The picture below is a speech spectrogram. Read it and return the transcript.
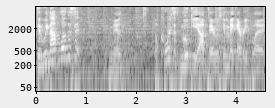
Did we not blow this at mid? Of course it's Mookie out there who's gonna make every play.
